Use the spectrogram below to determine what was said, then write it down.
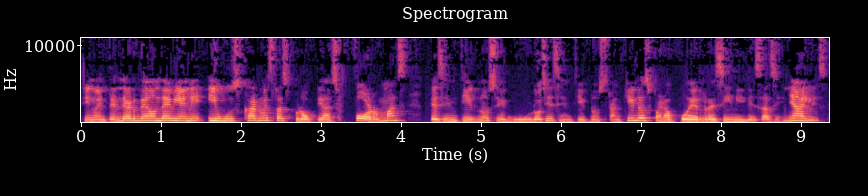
sino entender de dónde viene y buscar nuestras propias formas de sentirnos seguros y sentirnos tranquilos para poder recibir esas señales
